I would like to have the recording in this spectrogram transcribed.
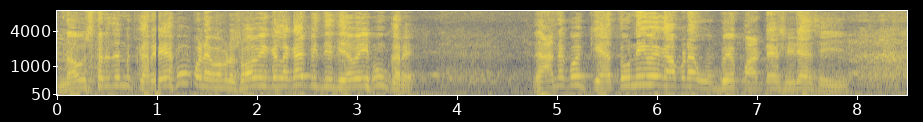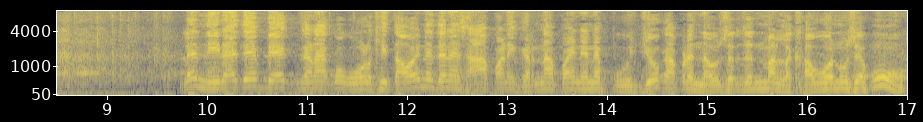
નવસર્જન કરે શું પણ એમ. આપણે ચોવીસ કલાક આપી દીધી, હવે શું કરે? આને કોઈ કહેતું નહીં હોય કે આપણે ઉભે પાટે સીડ્યા છે એટલે નિરાજે બે જણા કોઈક ઓળખીતા હોય ને તેને સા પાણી ઘરના પાઈને એને પૂછજો કે આપણે નવસર્જનમાં લખાવવાનું છે હું.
